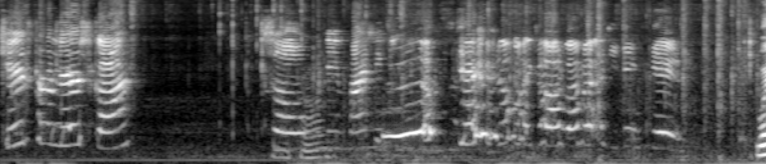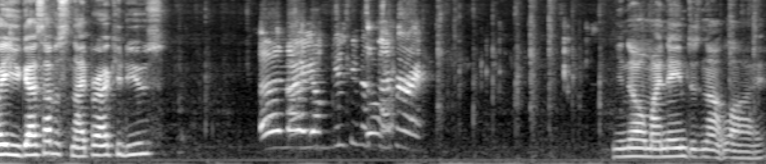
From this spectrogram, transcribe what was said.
kid from there is gone. So Okay. we might need I'm to. scared. Oh my god, why am I actually getting scared? Wait, you guys have a sniper I could use? Uh, no, I I am using the sniper right. You know, my name does not lie.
